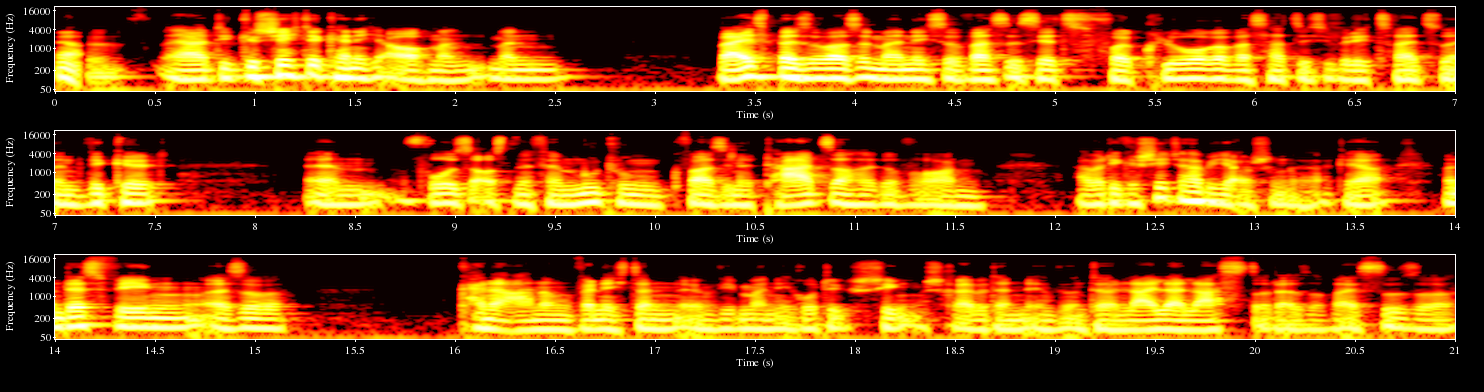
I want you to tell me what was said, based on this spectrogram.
Ja, ja die Geschichte kenne ich auch. Man, man weiß bei sowas immer nicht so, was ist jetzt Folklore, was hat sich über die Zeit so entwickelt, ähm, wo ist aus einer Vermutung quasi eine Tatsache geworden. Aber die Geschichte habe ich auch schon gehört, ja. Und deswegen, also, keine Ahnung, wenn ich dann irgendwie meine Erotik-Schinken schreibe, dann irgendwie unter Laila Last oder so, weißt du, so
